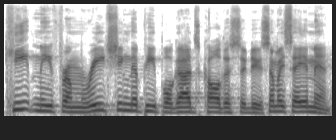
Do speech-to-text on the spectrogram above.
keep me from reaching the people God's called us to do. Somebody say amen.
